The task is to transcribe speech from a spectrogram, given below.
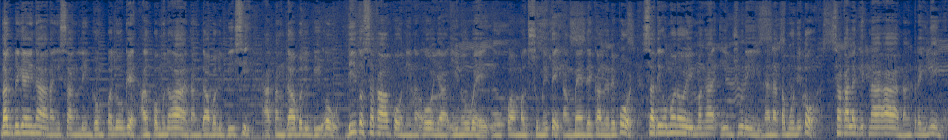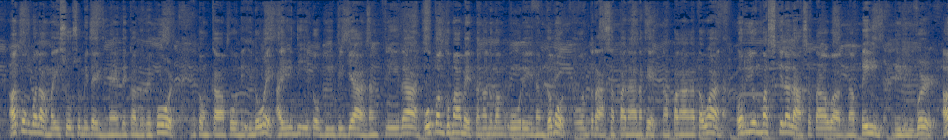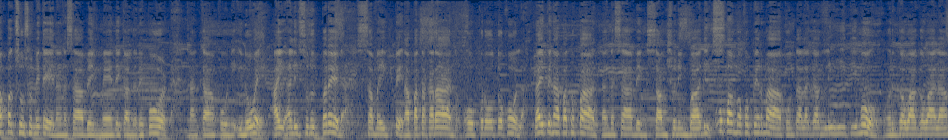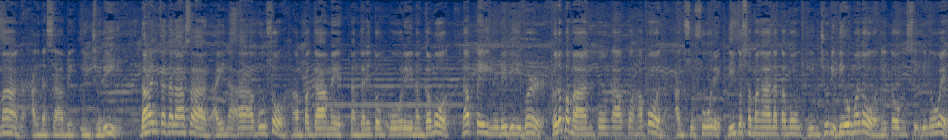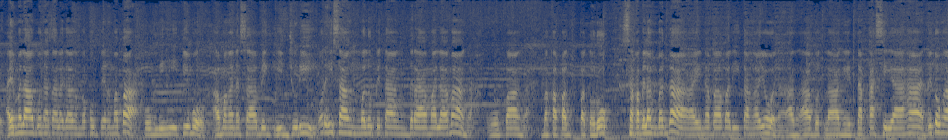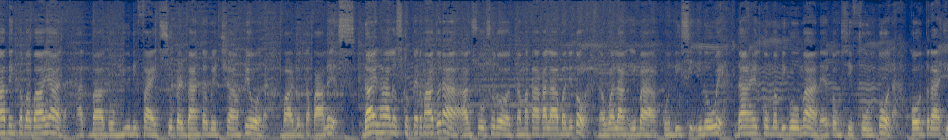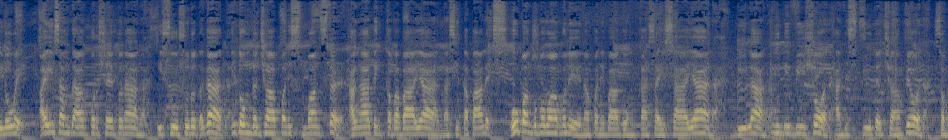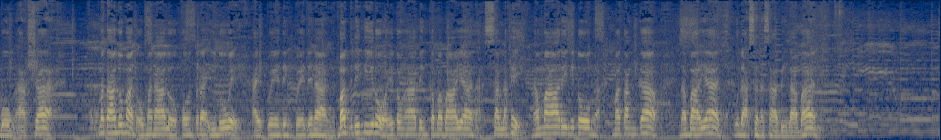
Nagbigay na ng isang linggong palugit ang pamunuan ng WBC at ng WBO dito sa kampo ni Naoya Inoue upang magsumite ng medical report sa di umano'y mga injury na natamo nito sa kalagitnaan ng training. At kung walang may susumiteng medical report, itong kampo ni Inoue ay hindi ito bibigyan ng clearance upang gumamit ng anumang uri ng gamot kontra sa pananakit ng pangangatawan or yung mas kilala sa tawag na pain reliever. Ang pagsusumite ng nasabing medical report ng kampo ni Inoue ay alinsunod pa rin sa maigpit na patakaran o protocol na ipinapatupad ng nasabing sanctioning bodies upang makumpirma kung talagang lihitimo o gawa-gawa lamang ang nasabing injury. Dahil kadalasan ay naaabuso ang paggamit ng ganitong uri ng gamot na pain reliever. Ganoon pa man kung kapwa hapon ang susuri dito sa mga natamong injury. Di umano nitong si Inoue ay malabo na talagang makumpirma pa kung lihitimo ang mga nasabing injury o isang malupitang drama lamang upang makapagpaturok. Sa kabilang banda ay nababalita ngayon ang abot langit na kasiyahan nitong ating kababayan at bagong Unified Super Bantamweight Champion Marlon Tapales. Dahil halos kumpirmado na ang susunod na makakalaban nito na walang iba kundi si Inoue. Dahil kung mabigo man itong si Fulton kontra Inoue ay isang daang porsyento nang isusunod agad itong the Japanese Monster ang ating kababayan na si Tapales upang gumawa muli ng panibagong kasaysayan bilang U-Division Undisputed Champion sa buong Asia. At matalo man o manalo kontra Inoue ay pwedeng pwede nang magretiro itong ating kababayan sa laki na maaari nitong matanggap na bayad mula sa nasabing laban.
